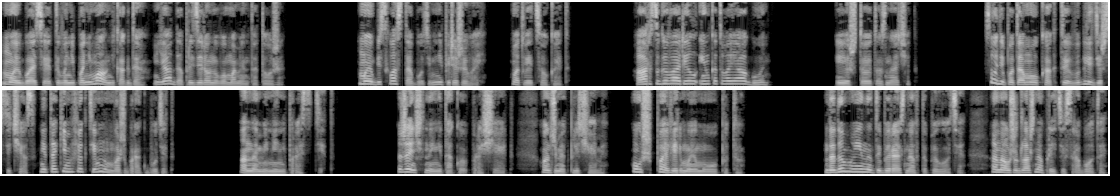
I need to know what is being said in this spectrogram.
Мой батя этого не понимал никогда, я до определенного момента тоже. Мы без хвоста будем, не переживай, Матвей цокает. Арс говорил, Инка твоя огонь. И что это значит? Судя по тому, как ты выглядишь сейчас, не таким эффективным ваш брак будет. Она меня не простит. Женщины не такое прощают. Он жмет плечами. Уж поверь моему опыту. До дома Инны добираюсь на автопилоте. Она уже должна прийти с работы.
